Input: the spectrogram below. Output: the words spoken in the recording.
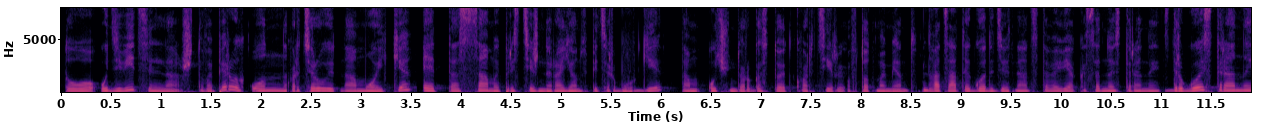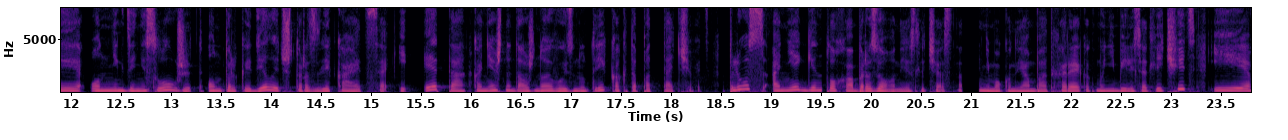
то удивительно, что, во-первых, он квартирует на Мойке. Это самый престижный район в Петербурге. Там очень дорого стоят квартиры в тот момент. 20-е годы 19 века, с одной стороны. С другой стороны, он нигде не служит. Он только делает, что развлекается. И это, конечно, должно его изнутри как-то подтачивать. Плюс Онегин плохо образован, если честно. Не мог он Ямба от Харе, как мы не бились, отличить. И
